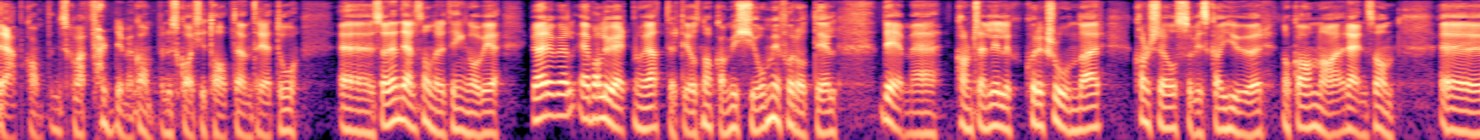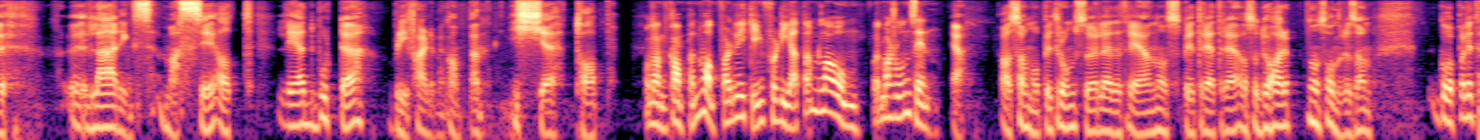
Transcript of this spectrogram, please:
drepe kampen. Du skal være ferdig med kampen, du skal ikke tape den 3-2. Eh, så det er en del sånne ting. og Vi, vi har evaluert noe i ettertid og snakka mye om i forhold til det med kanskje en lille korreksjon der. Kanskje også vi skal gjøre noe annet rent sånn eh, læringsmessig. At led borte, bli ferdig med kampen. Ikke tap. Og den kampen vant vel Viking fordi at de la om formasjonen sin? Ja. ja samme opp i Tromsø, leder 3-1 oss blir 3-3. Altså, du har noen sånne som går på litt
